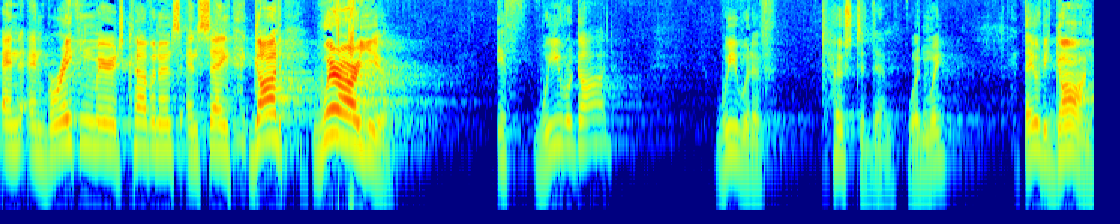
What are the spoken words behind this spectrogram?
and, and breaking marriage covenants and saying, God, where are you? If we were God, we would have toasted them, wouldn't we? They would be gone.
